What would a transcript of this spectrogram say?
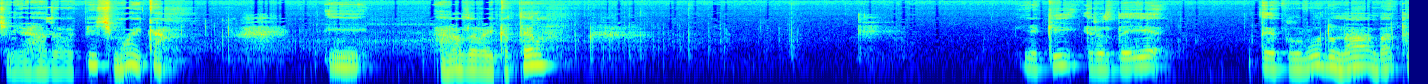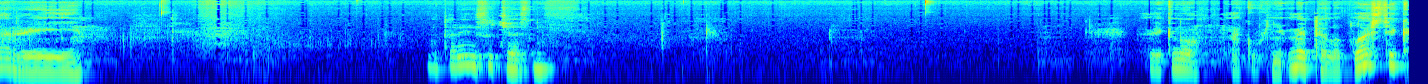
Бачимо, є газова піч, мойка і газовий котел. який роздає теплу воду на батареї. Батареї сучасні. Вікно на кухні металопластик,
